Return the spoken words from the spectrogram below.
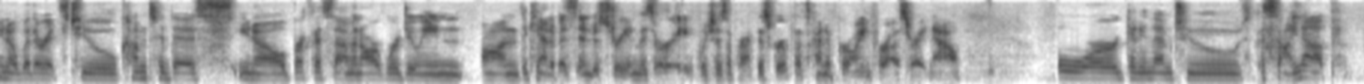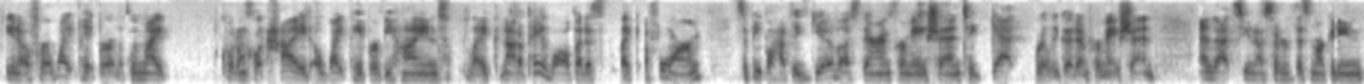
you know, whether it's to come to this, you know, breakfast seminar we're doing on the cannabis industry in Missouri, which is a practice group that's kind of growing for us right now, or getting them to sign up, you know, for a white paper. Like we might quote unquote hide a white paper behind like not a paywall, but as like a form. So people have to give us their information to get really good information. And that's, you know, sort of this marketing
